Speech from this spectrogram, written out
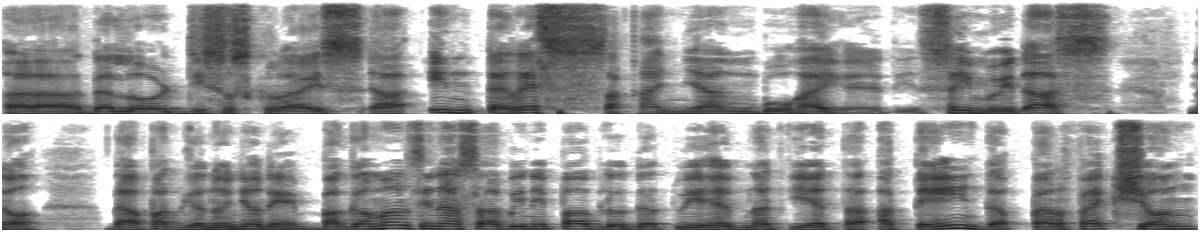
uh, the Lord Jesus Christ uh, interest sa kanyang buhay. Eh, Same with us, no? Dapat ganun yun eh. Bagaman sinasabi ni Pablo that we have not yet uh, attained the perfection,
